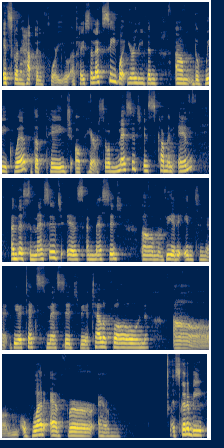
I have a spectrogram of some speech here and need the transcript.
it's going to happen for you. Okay, so let's see what you're leaving um, the week with the page of Air. So a message is coming in, and this message is a message um, via the internet, via text message, via telephone, um, whatever. It's going to be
